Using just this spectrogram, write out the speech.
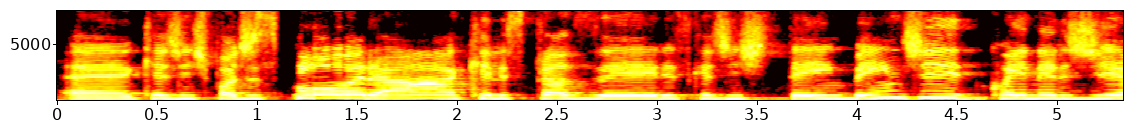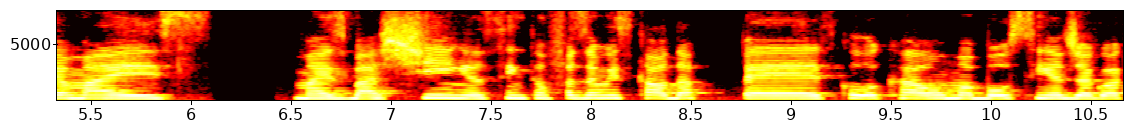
É, que a gente pode explorar aqueles prazeres que a gente tem, bem de com a energia mais mais baixinha, assim, então fazer um escalda-pés, colocar uma bolsinha de água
